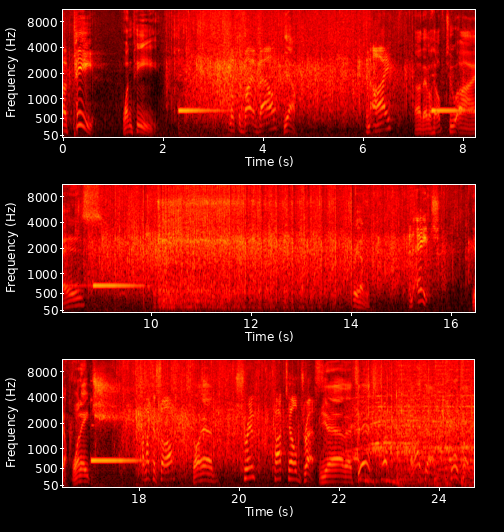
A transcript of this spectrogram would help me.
A P. One P. Like to buy a vowel. Yeah. An I. Uh, that'll help. Two eyes. Three hundred. An H. Yeah. One H. I'd like to solve. Go ahead. Shrimp cocktail dress. Yeah, that's it. I like that. Cool puzzle.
